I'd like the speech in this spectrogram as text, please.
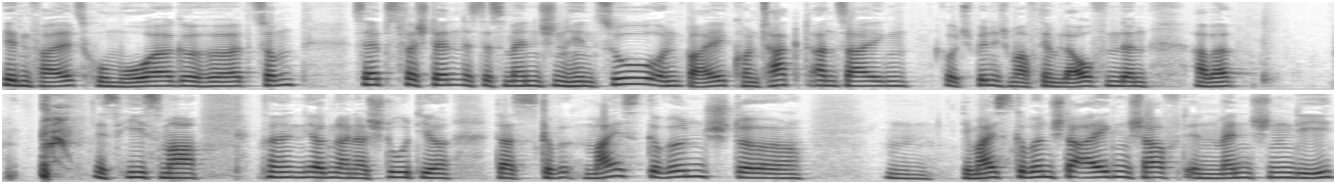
Jedenfalls, Humor gehört zum Selbstverständnis des Menschen hinzu und bei Kontaktanzeigen, gut, ich bin nicht mal auf dem Laufenden, aber es hieß mal in irgendeiner Studie, dass meist hm, die meistgewünschte Eigenschaft in Menschen, die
